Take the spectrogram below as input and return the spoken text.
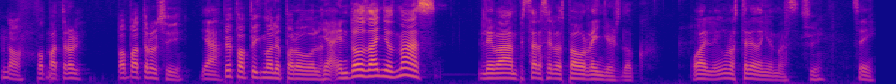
No, Paw Patrol. Paw Patrol sí. Ya. Peppa Pig no le paró bola. Ya, en dos años más le va a empezar a hacer los Power Rangers, loco. O en unos tres años más. Sí. Sí.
